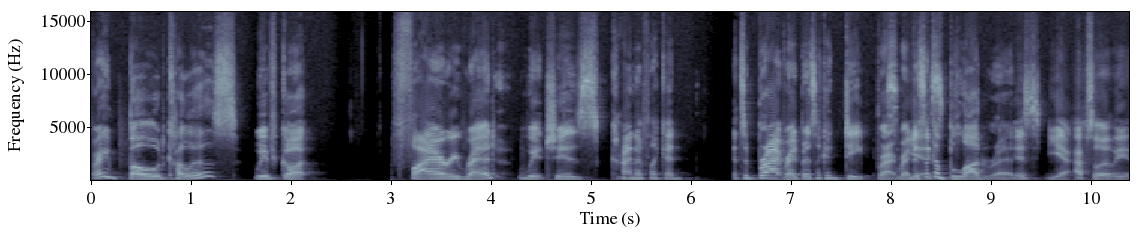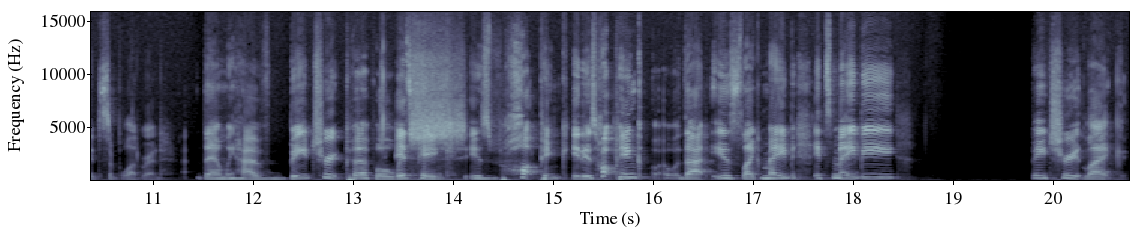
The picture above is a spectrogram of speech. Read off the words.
very bold colors. We've got fiery red, which is kind of like a it's a bright red, but it's like a deep bright red. It's like a blood red. it's yeah, absolutely. It's a blood red. Then we have beetroot purple, which It's pink. is hot pink. It is hot pink. That is like maybe it's maybe beetroot. Like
